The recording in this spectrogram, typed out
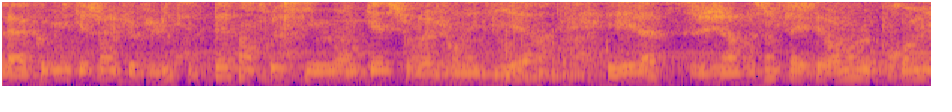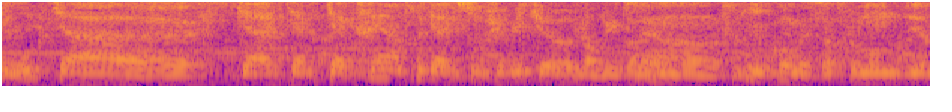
la communication avec le public, c'est peut-être un truc qui manquait sur la journée d'hier. Et hélas, j'ai l'impression que ça a été vraiment le premier groupe qui a, qui a, qui a- créé un truc avec son public aujourd'hui. C'est un truc de con, mais simplement de dire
